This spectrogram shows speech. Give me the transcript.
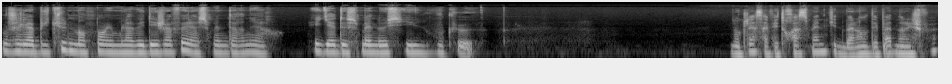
J'ai l'habitude maintenant, ils me l'avaient déjà fait la semaine dernière. Et il y a deux semaines aussi, donc euh, Donc là, ça fait trois semaines qu'il te balance des pattes dans les cheveux?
